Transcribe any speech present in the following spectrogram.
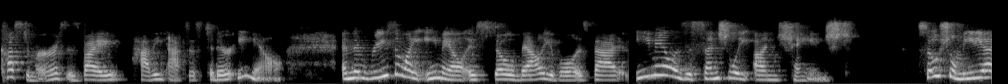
customers is by having access to their email. And the reason why email is so valuable is that email is essentially unchanged. Social media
